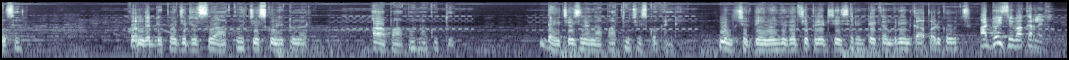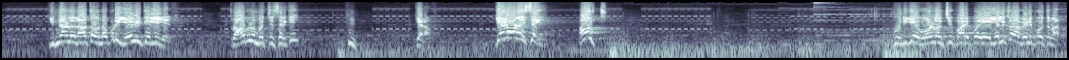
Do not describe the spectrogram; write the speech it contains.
అవును సార్. కొందరు డిపాజిటర్స్ ఆత్మహత్య చేసుకున్నట్టున్నారు. ఆ పాప నాకొద్దు. దయచేసి నన్ను అపార్థం చేసుకోకండి. మినిస్టర్ దేవేంద్ర గారు చెప్పినట్టు చేశారంటే కంపెనీని కాపాడుకోవచ్చు. అడ్వైస్ ఇవ్వక్కర్లేదు. ఇన్నాళ్ళు నాతో ఉన్నప్పుడు ఏమీ తెలియలేదు. ప్రాబ్లం వచ్చేసరికి అవుట్ మునిగే ఓళ్ళొచ్చి పారిపోయే ఎలుక వెళ్ళిపోతున్నారు.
